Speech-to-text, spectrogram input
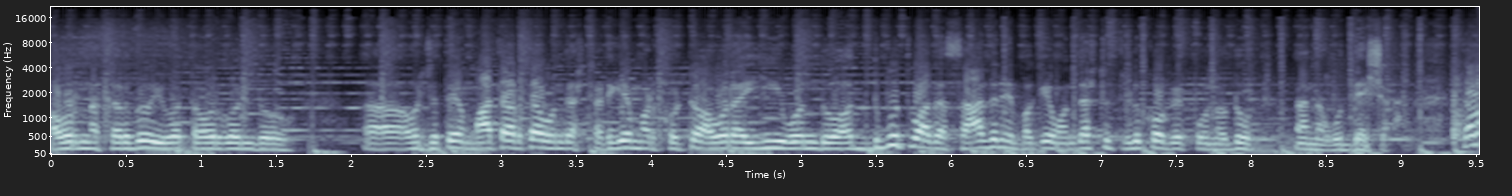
ಅವ್ರನ್ನ ಕರೆದು ಇವತ್ತು ಅವ್ರಿಗೊಂದು ಅವ್ರ ಜೊತೆ ಮಾತಾಡ್ತಾ ಒಂದಷ್ಟು ಅಡುಗೆ ಮಾಡಿಕೊಟ್ಟು ಅವರ ಈ ಒಂದು ಅದ್ಭುತವಾದ ಸಾಧನೆ ಬಗ್ಗೆ ಒಂದಷ್ಟು ತಿಳ್ಕೋಬೇಕು ಅನ್ನೋದು ನನ್ನ ಉದ್ದೇಶ. ತಡ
